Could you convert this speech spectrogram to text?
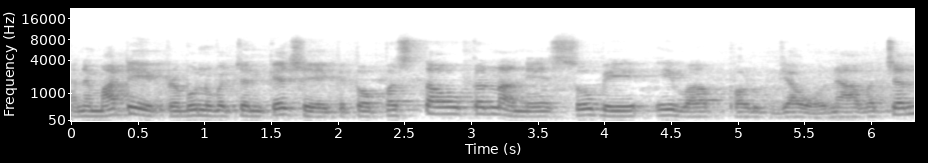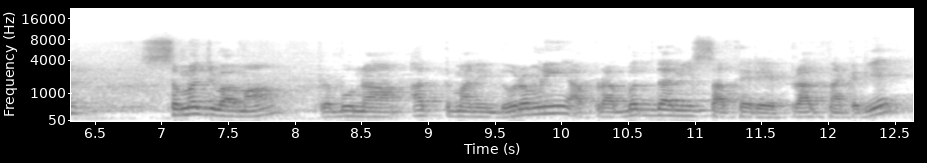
અને માટે પ્રભુનું વચન કહે છે કે, તો પસ્તાવો કરનારને શોભે એવા ફળ ઉપજાવો. અને આ વચન સમજવામાં પ્રભુના આત્માની દોરવણી આપણા બધાની સાથે રહે. પ્રાર્થના કરીએ.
